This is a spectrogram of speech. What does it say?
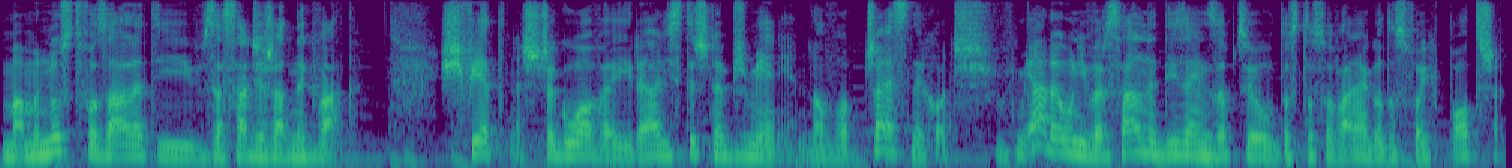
Ma mnóstwo zalet i w zasadzie żadnych wad. Świetne, szczegółowe i realistyczne brzmienie, nowoczesny, choć w miarę uniwersalny design z opcją dostosowania go do swoich potrzeb,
